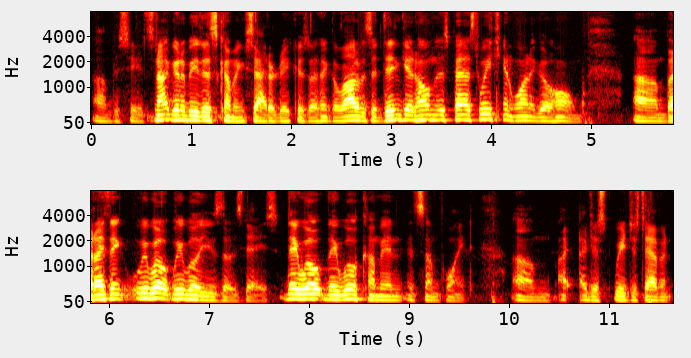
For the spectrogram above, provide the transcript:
um, to see. It's not going to be this coming Saturday because I think a lot of us that didn't get home this past weekend want to go home. Um, but I think we will we will use those days. They will they will come in at some point. Um, I, I just we just haven't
